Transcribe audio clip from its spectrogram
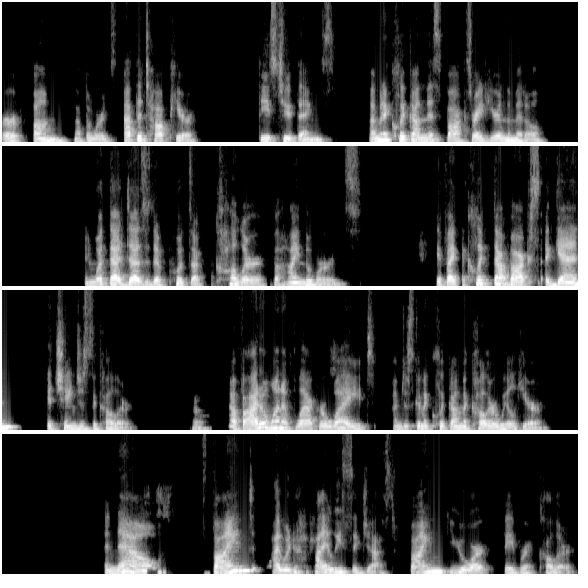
or um, not the words at the top here, these two things. I'm going to click on this box right here in the middle. And what that does is it puts a color behind the words. If I click that box again, it changes the color. Oh. Now, if I don't want it black or white, I'm just going to click on the color wheel here. And hmm. now find, I would highly suggest, find your favorite color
